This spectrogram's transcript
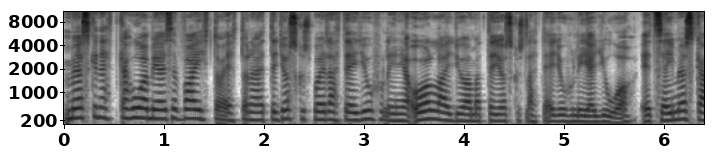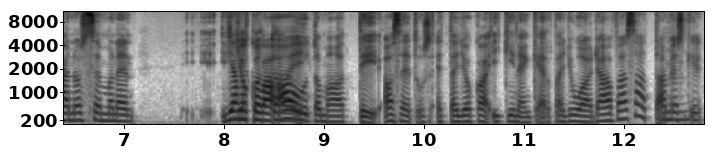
myöskin ehkä huomioi sen vaihtoehtona, että joskus voi lähteä juhliin ja olla juomatta, joskus lähtee juhliin ja juo. Että se ei myöskään ole semmoinen jatkuva automaattiasetus, että joka ikinen kerta juodaan, vaan saattaa mm. myöskin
